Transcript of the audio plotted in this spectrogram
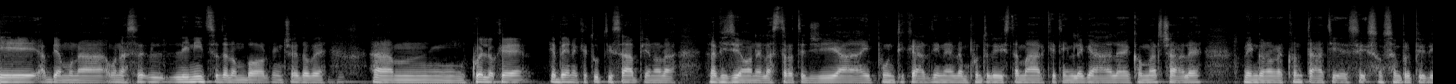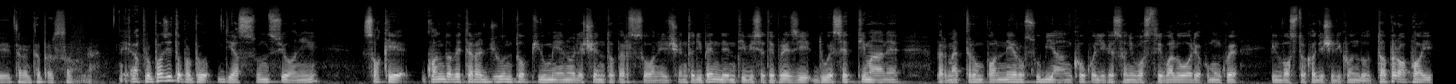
e abbiamo una, una, l'inizio dell'onboarding, cioè dove um, quello che è bene che tutti sappiano, la, la, visione, la strategia, i punti cardine da un punto di vista marketing, legale, commerciale, vengono raccontati e sì, sono sempre più di 30 persone. E a proposito proprio di assunzioni, so che quando avete raggiunto più o meno le 100 persone, i 100 dipendenti, vi siete presi due settimane per mettere un po' nero su bianco quelli che sono i vostri valori o comunque il vostro codice di condotta, però poi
